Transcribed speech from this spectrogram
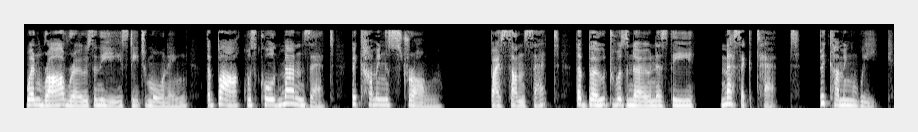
When Ra rose in the east each morning, the bark was called Manzet, becoming strong. By sunset, the boat was known as the Mesektet, becoming weak.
